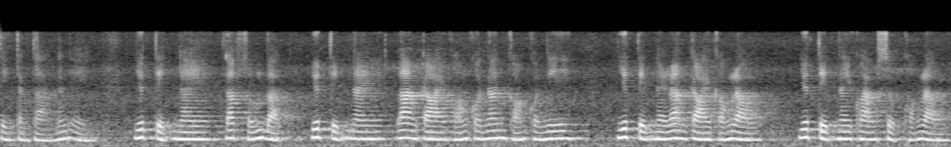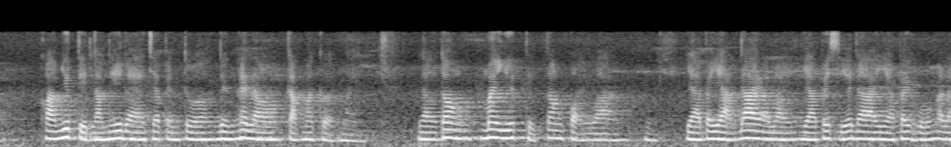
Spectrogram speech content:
สิ่งต่างๆ นั่นเอง ยึดติดในทรัพย์สมบัติยึดติดในร่างกายของคนนั้นของคนนี้ ยึดติดในร่างกายของเรา ยึดติดในความสุขของเรา ความยึดติดเหล่านี้แหละจะเป็นตัวดึงให้เรากลับมาเกิดใหม่ เราต้องไม่ยึดติดต้องปล่อยวาง อย่าไปอยากได้อะไร อย่าไปเสียดาย อย่าไปหวงอะไร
